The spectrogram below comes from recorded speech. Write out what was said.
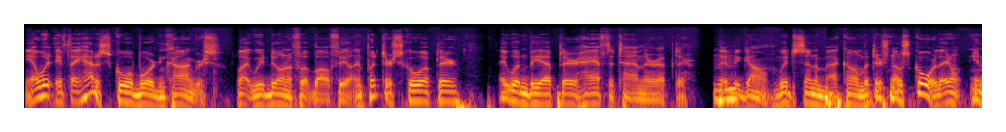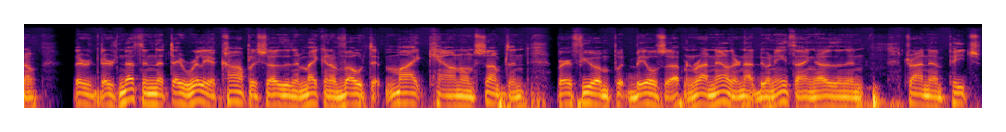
you know, if they had a school board in Congress like we do on a football field and put their school up there, they wouldn't be up there half the time they're up there. They'd mm-hmm. be gone. We'd send them back home. But there's no score. They don't, you know, there, there's nothing that they really accomplish other than making a vote that might count on something. Very few of them put bills up, and right now they're not doing anything other than trying to impeach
